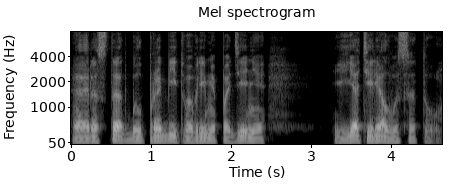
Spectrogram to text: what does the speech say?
аэростат был пробит во время падения, и я терял высоту.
